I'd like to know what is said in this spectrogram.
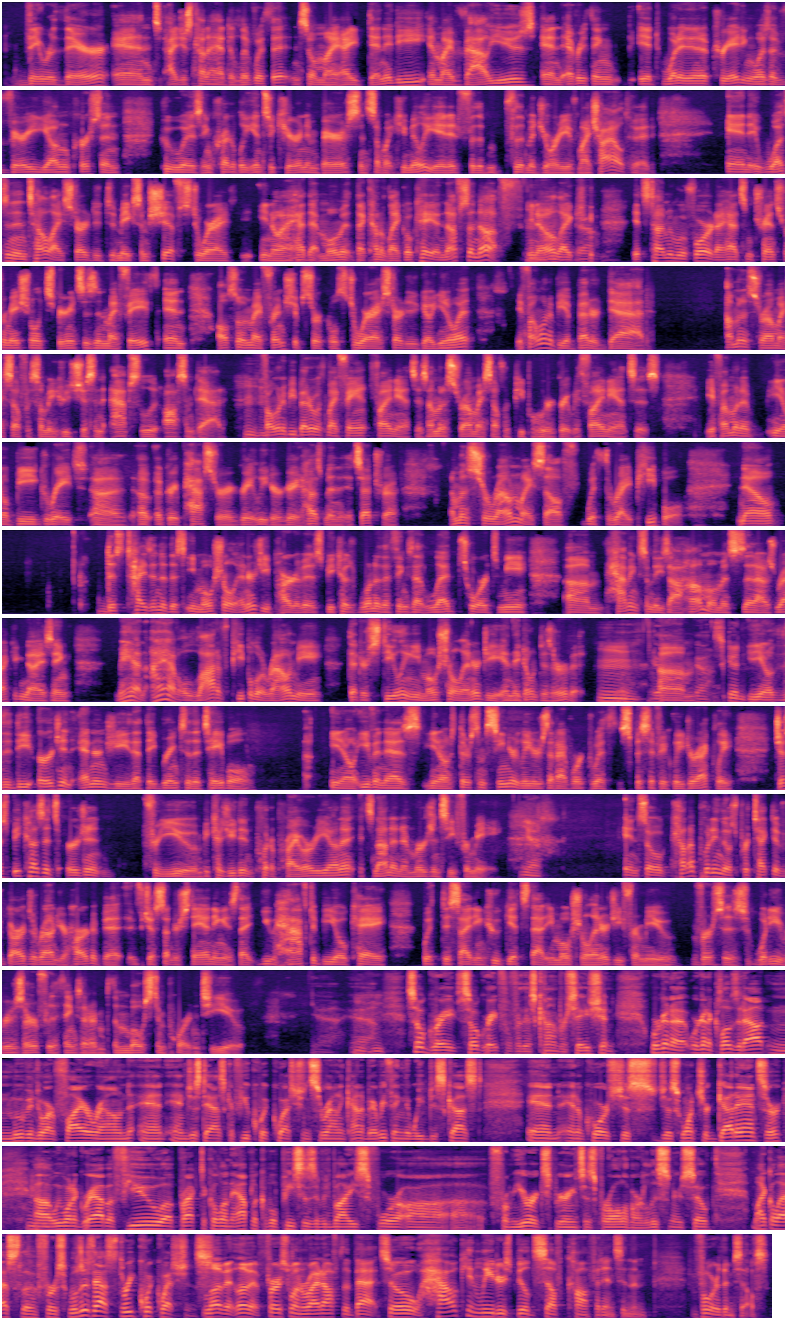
they were there and I just kind of had to live with it. And so my identity and my values and everything, it what it ended up creating was a very young person who was incredibly insecure and embarrassed and somewhat humiliated for the for the majority of my childhood. And it wasn't until I started to make some shifts to where I, you know, I had that moment that kind of like, okay, enough's enough, you know, mm-hmm, like yeah. it's time to move forward. I had some transformational experiences in my faith and also in my friendship circles to where I started to go, you know what? If I want to be a better dad, I'm going to surround myself with somebody who's just an absolute awesome dad. Mm-hmm. If I want to be better with my fa- finances, I'm going to surround myself with people who are great with finances. If I'm going to, you know, be great, uh, a, a, great pastor, a great leader, a great husband, etc., I'm going to surround myself with the right people. Now, this ties into this emotional energy part of it is because one of the things that led towards me um, having some of these aha moments that I was recognizing man, I have a lot of people around me that are stealing emotional energy and they don't deserve it. Mm, yeah, um, yeah, it's good. You know, the, the urgent energy that they bring to the table, uh, you know, even as, you know, there's some senior leaders that I've worked with specifically directly, just because it's urgent for you and because you didn't put a priority on it, it's not an emergency for me. Yeah and so kind of putting those protective guards around your heart a bit of just understanding is that you have to be okay with deciding who gets that emotional energy from you versus what do you reserve for the things that are the most important to you yeah. Mm-hmm. So great, so grateful for this conversation. We're gonna we're gonna close it out and move into our fire round and and just ask a few quick questions surrounding kind of everything that we've discussed, and and of course just just want your gut answer. Uh, mm-hmm. Uh, we want to grab a few uh, practical and applicable pieces of advice for uh, uh, from your experiences for all of our listeners. So, Michael, ask the first. We'll just ask three quick questions. Love it, love it. First one right off the bat. So, how can leaders build self confidence in them for themselves?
